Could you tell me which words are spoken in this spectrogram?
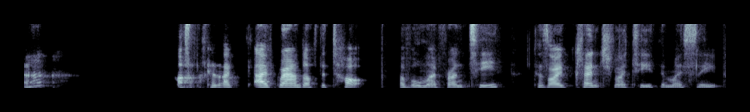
Huh? What? Because I I've ground off the top of all my front teeth because I clench my teeth in my sleep.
